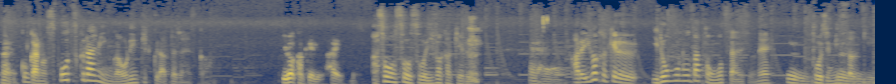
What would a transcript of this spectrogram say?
はい。今回あの、スポーツクライミングがオリンピックであったじゃないですか。岩かける。はい。あ、そうそうそう、岩かける。はいはいはい。あれ、岩かける色物だと思ってたんですよね。うん。当時見てた時。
